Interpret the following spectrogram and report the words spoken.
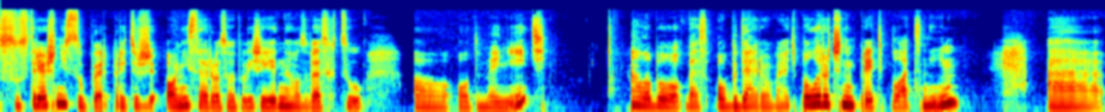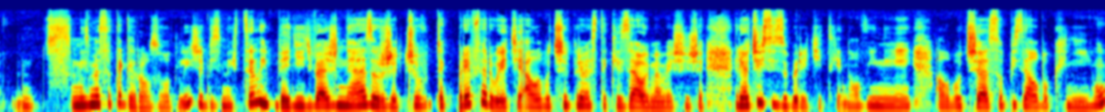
sú strašne super, pretože oni sa rozhodli, že jedného z vás chcú o, odmeniť alebo vás obdarovať poloročným predplatným a my sme sa tak rozhodli, že by sme chceli vedieť váš názor, že čo tak preferujete, alebo čo je pre vás také zaujímavejšie, že radšej si zoberiete tie noviny, alebo časopis, alebo knihu,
